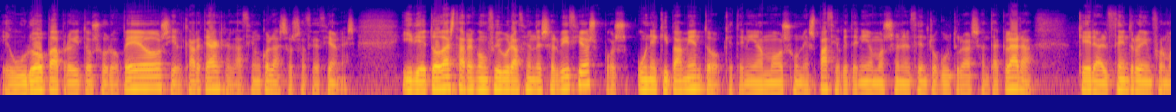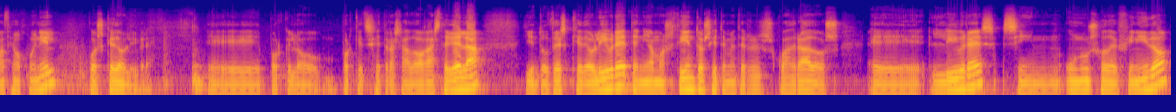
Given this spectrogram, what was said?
Europa, proyectos europeos y el CARTEAC, relación con las asociaciones. Y de toda esta reconfiguración de servicios, pues un equipamiento que teníamos, un espacio que teníamos en el Centro Cultural Santa Clara, que era el Centro de Información Juvenil, pues quedó libre. Eh, porque, lo, porque se trasladó a Gasteguela y entonces quedó libre. Teníamos 107 metros cuadrados eh, libres, sin un uso definido.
